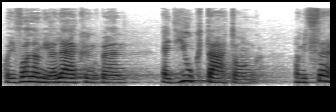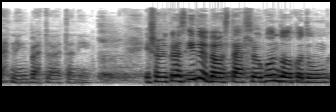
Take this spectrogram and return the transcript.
hogy valami a lelkünkben egy lyuk tátong, amit szeretnénk betölteni. És amikor az időbeosztásról gondolkodunk,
